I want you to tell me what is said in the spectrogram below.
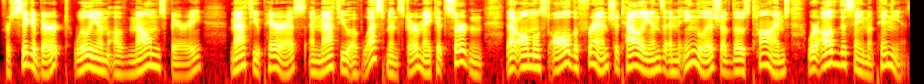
For Sigebert, William of Malmesbury, Matthew Paris and Matthew of Westminster make it certain that almost all the French, Italians, and English of those times were of the same opinion,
